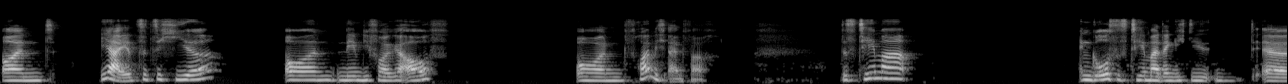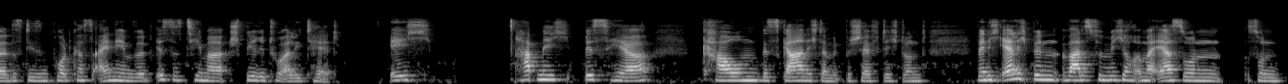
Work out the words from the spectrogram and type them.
Und ja, jetzt sitze ich hier und nehme die Folge auf und freue mich einfach. Das Thema ein großes Thema, denke ich, die, äh, das diesen Podcast einnehmen wird, ist das Thema Spiritualität. Ich habe mich bisher kaum bis gar nicht damit beschäftigt und wenn ich ehrlich bin, war das für mich auch immer eher so ein, so ein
